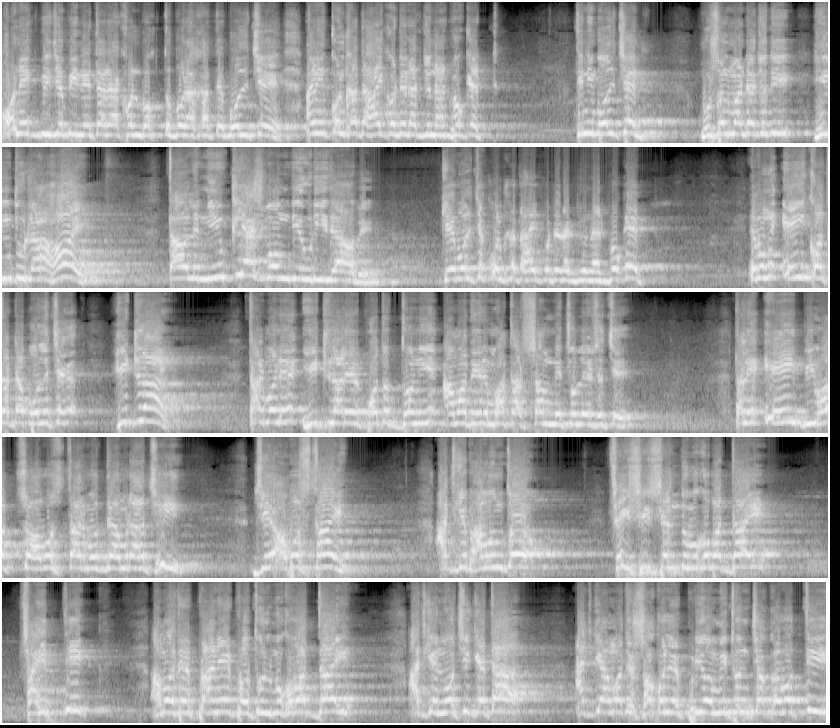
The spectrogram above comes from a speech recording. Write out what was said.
অনেক বিজেপি নেতারা এখন বক্তব্য রাখাতে বলছে, আমি কলকাতা হাইকোর্টের একজন অ্যাডভোকেট, তিনি বলছেন, মুসলমানরা যদি হিন্দু না হয় তাহলে নিউক্লিয়াস বোম দিয়ে উড়িয়ে দেওয়া হবে। কে বলছে? কলকাতা হাইকোর্টের একজন অ্যাডভোকেট। এবং এই কথাটা বলেছে হিটলার। তার মানে হিটলারের পদধ্বনি আমাদের মাথার সামনে চলে এসেছে। তাহলে এই বিভৎস অবস্থার মধ্যে আমরা আছি। যে অবস্থায়, আজকে ভাবুন তো, সেই শীর্ষেন্দু মুখোপাধ্যায়, সাহিত্যিক, আমাদের প্রাণের প্রতুল মুখোপাধ্যায়, আজকে নচিকেতা আজকে আমাদের সকলের প্রিয় মিঠুন চক্রবর্তী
